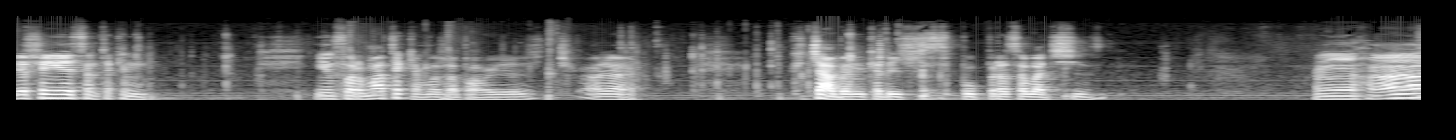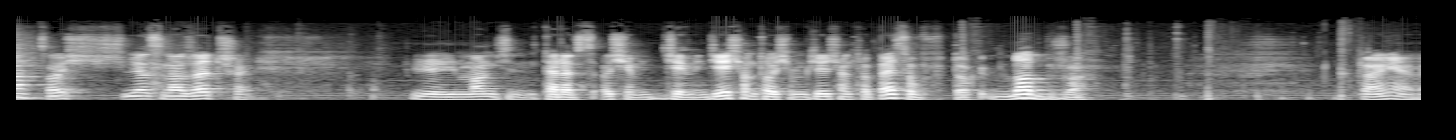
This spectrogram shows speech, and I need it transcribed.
Jeszcze nie jestem takim informatykiem, można powiedzieć, ale chciałbym kiedyś współpracować. z- Aha, coś jest na rzeczy. I Mam teraz 8, 90, 80 pesów, to dobrze. To nie.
